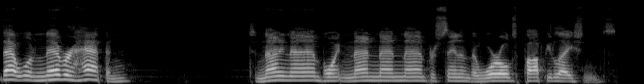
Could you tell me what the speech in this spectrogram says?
that will never happen to 99.999% of the world's populations.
